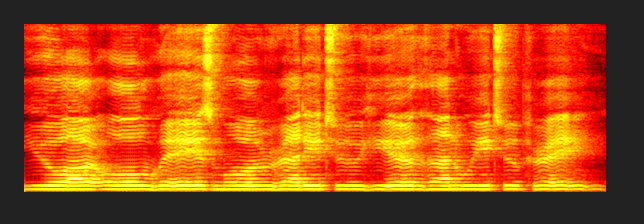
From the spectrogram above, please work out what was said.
you are always more ready to hear than we to pray,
